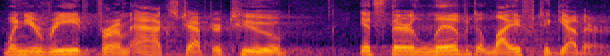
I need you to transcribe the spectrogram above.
when you read from Acts chapter 2, it's their lived life together.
